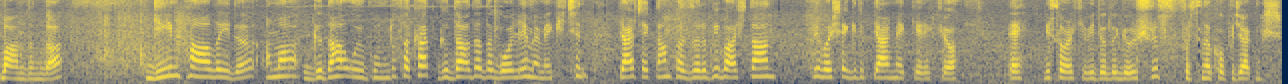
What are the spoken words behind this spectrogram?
bandında. Giyim pahalıydı ama gıda uygundu. Fakat gıdada da gol yememek için gerçekten pazarı bir baştan bir başa gidip gelmek gerekiyor. Eh bir sonraki videoda görüşürüz. Fırtına kopacakmış.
